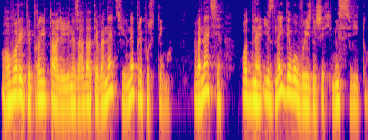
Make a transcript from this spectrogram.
Говорити про Італію і не згадати Венецію неприпустимо. Венеція – одне із найдивовижніших міст світу.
